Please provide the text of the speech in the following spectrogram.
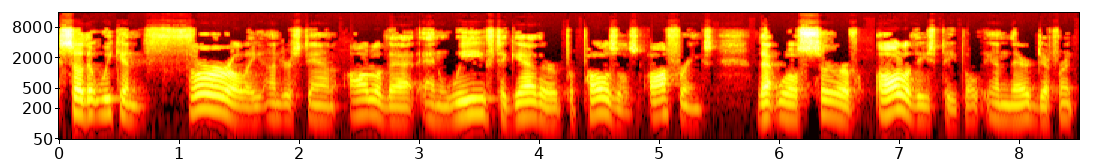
so that we can thoroughly understand all of that and weave together proposals, offerings that will serve all of these people in their different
